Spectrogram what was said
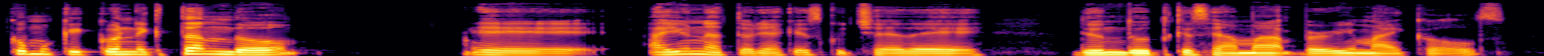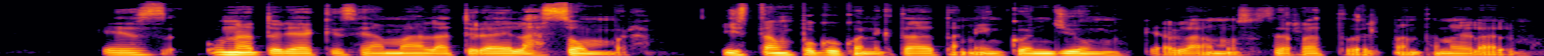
como que conectando, eh, hay una teoría que escuché de, de un dude que se llama Barry Michaels, es una teoría que se llama la teoría de la sombra, y está un poco conectada también con Jung, que hablábamos hace rato del pantano del alma.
